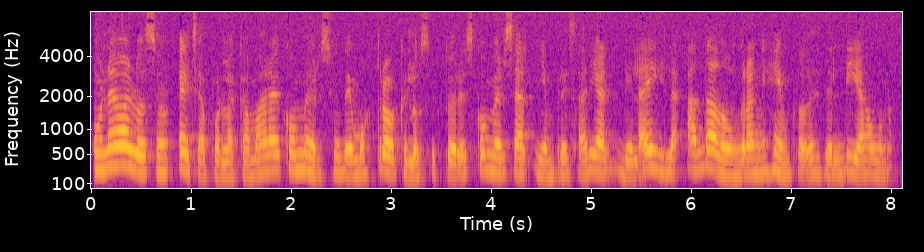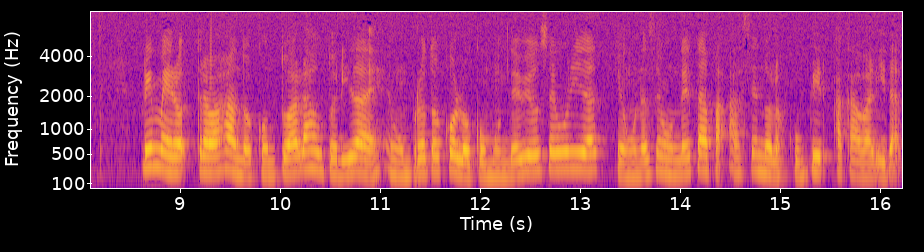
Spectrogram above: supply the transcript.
Una evaluación hecha por la Cámara de Comercio demostró que los sectores comercial y empresarial de la isla han dado un gran ejemplo desde el día 1. Primero, trabajando con todas las autoridades en un protocolo común de bioseguridad y en una segunda etapa haciéndolos cumplir a cabalidad.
